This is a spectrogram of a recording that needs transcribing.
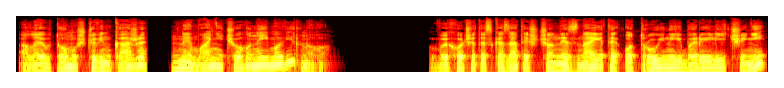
але в тому, що він каже, нема нічого неймовірного. Ви хочете сказати, що не знаєте отруйний берилій чи ні?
